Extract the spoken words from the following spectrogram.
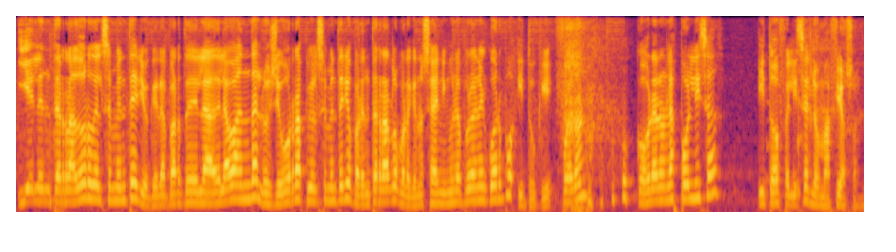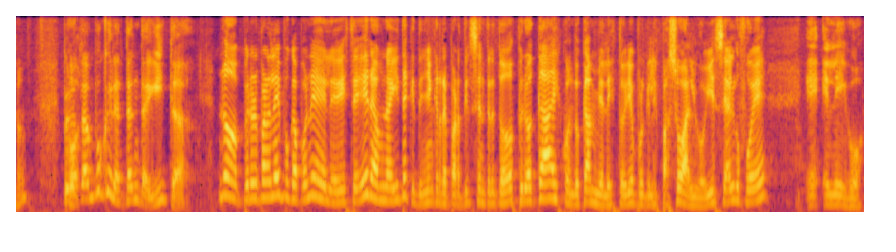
Y el enterrador del cementerio, que era parte de la, de la banda, lo llevó rápido al cementerio para enterrarlo, para que no se haga ninguna prueba en el cuerpo. Y Tuki fueron, cobraron las pólizas y todos felices los mafiosos, ¿no? Pero Co- tampoco era tanta guita. No, pero para la época, ponele, ¿viste? Era una guita que tenían que repartirse entre todos, pero acá es cuando cambia la historia porque les pasó algo, y ese algo fue eh, el ego.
